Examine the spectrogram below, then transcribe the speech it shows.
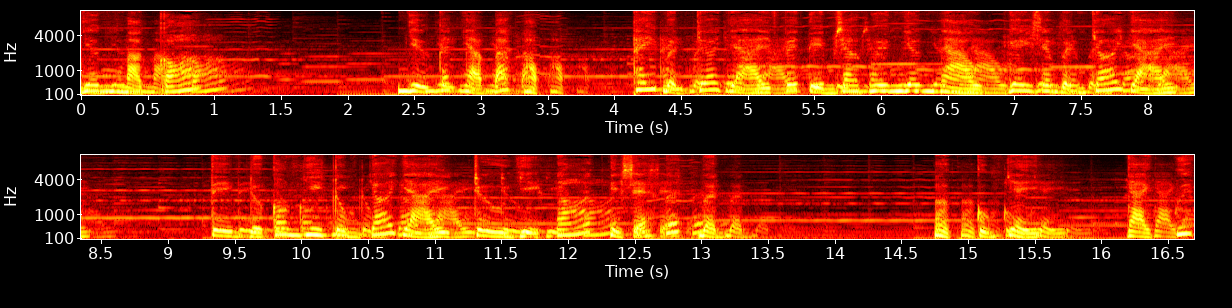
nhân mà có. Như các nhà bác học, thấy bệnh chó dại phải tìm ra nguyên nhân nào gây ra bệnh chó dại? Tìm được con di trùng chó dại trừ diệt nó thì sẽ hết bệnh. Phật cũng vậy ngài quyết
